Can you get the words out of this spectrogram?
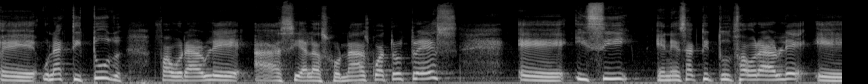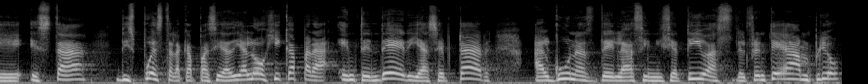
eh, una actitud favorable hacia las jornadas 4-3 eh, y sí en esa actitud favorable eh, está dispuesta la capacidad dialógica para entender y aceptar algunas de las iniciativas del Frente Amplio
